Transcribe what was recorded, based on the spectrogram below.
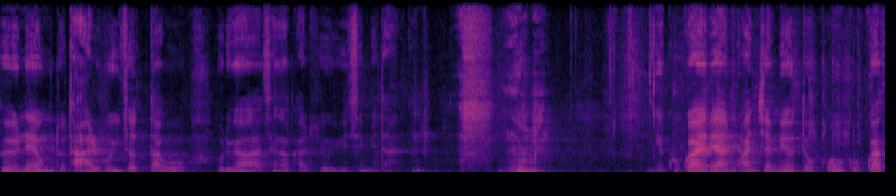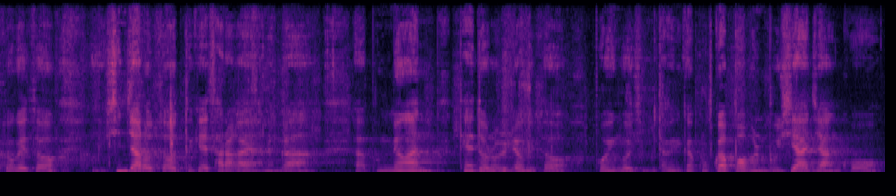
그 내용도 다 알고 있었다고 우리가 생각할 수 있습니다. 국가에 대한 관점이 어떻고 국가 속에서 신자로서 어떻게 살아가야 하는가 아, 분명한 태도를 여기서 보인 것입니다. 그러니까 국가법을 무시하지 않고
